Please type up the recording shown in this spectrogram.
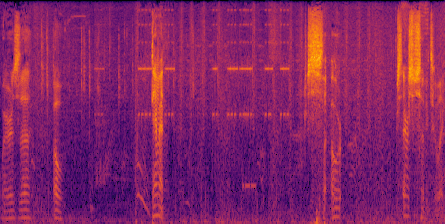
Where is the... Oh. Damn it! Just over... Just ever so slightly too late.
